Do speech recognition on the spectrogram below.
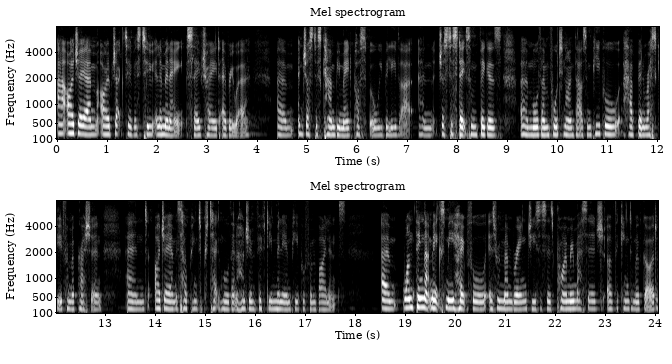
at IJM, our objective is to eliminate slave trade everywhere. Um, and justice can be made possible. We believe that. And just to state some figures, uh, more than 49,000 people have been rescued from oppression, and IJM is helping to protect more than 150 million people from violence. Um, one thing that makes me hopeful is remembering Jesus' primary message of the kingdom of God.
